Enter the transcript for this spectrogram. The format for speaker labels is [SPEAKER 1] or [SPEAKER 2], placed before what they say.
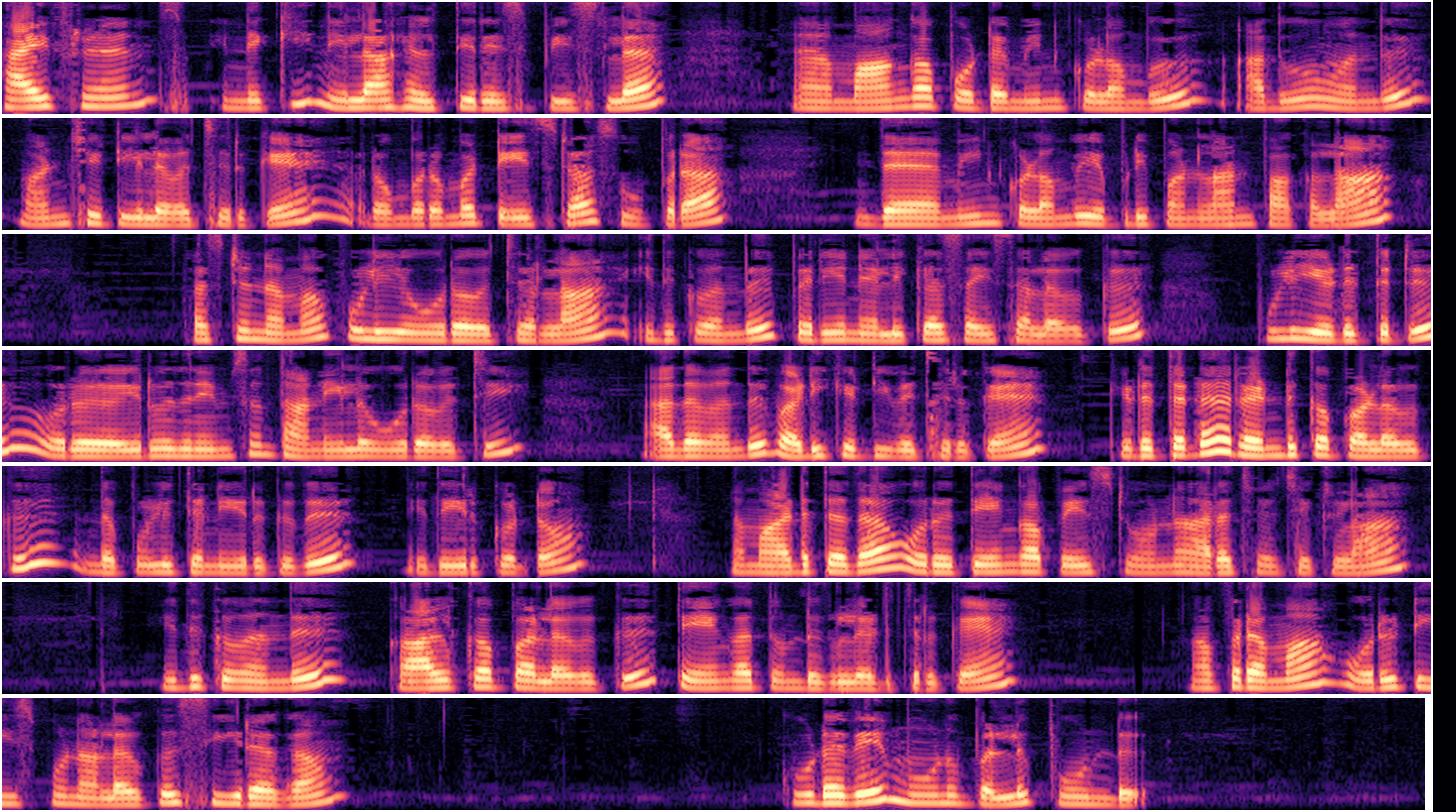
[SPEAKER 1] Hi friends இன்றைக்கி நிலா healthy ரெசிபீஸில் மாங்காய் போட்ட மீன் குழம்பு அதுவும் வந்து மண் சட்டியில் வச்சுருக்கேன். ரொம்ப ரொம்ப டேஸ்ட்டாக சூப்பராக இந்த மீன் குழம்பு எப்படி பண்ணலான்னு பார்க்கலாம். ஃபஸ்ட்டு நம்ம புளியை ஊற வச்சிடலாம் இதுக்கு வந்து பெரிய நெல்லிக்காய் சைஸ் அளவுக்கு புளி எடுத்துட்டு ஒரு இருபது நிமிஷம் தண்ணியில் ஊற வச்சு அதை வந்து வடிகட்டி வச்சுருக்கேன். கிட்டத்தட்ட ரெண்டு கப் அளவுக்கு இந்த புளி தண்ணி இருக்குது. இது இருக்கட்டும். நம்ம அடுத்ததாக ஒரு தேங்காய் பேஸ்ட் ஒன்று அரைச்சி வச்சுக்கலாம். இதுக்கு வந்து கால் கப் அளவுக்கு தேங்காய் துண்டுகள் எடுத்திருக்கேன். அப்புறமா ஒரு டீஸ்பூன் அளவுக்கு சீரகம். கூடவே மூணு பல் பூண்டு.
